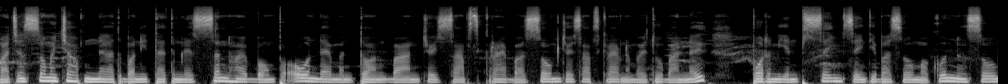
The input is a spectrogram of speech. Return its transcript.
បាទចឹងសូមបញ្ចប់នៅអត្ថបទនេះតែទំនេរសិនហើយបងប្អូនដែលមិនទាន់បានចុច Subscribe បាទសូមចុច Subscribe ដើម្បីទទួលបាននៅព័ត៌មានផ្សេងផ្សេងទៀតបាទសូមអរគុណនិងសូម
